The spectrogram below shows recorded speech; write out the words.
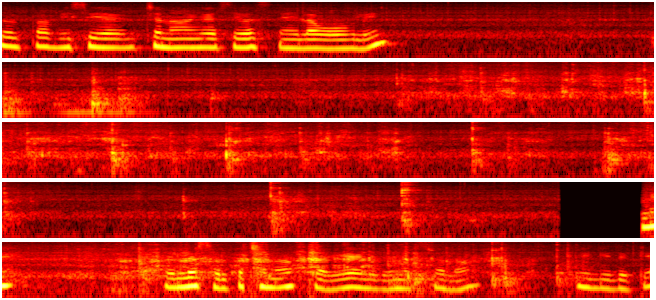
ಸ್ವಲ್ಪ ಬಿಸಿ ಚೆನ್ನಾಗಿ ಹಸಿ ಎಲ್ಲ ಹೋಗಲಿ. ಎಲ್ಲ ಸ್ವಲ್ಪ ಚೆನ್ನಾಗಿ ಫ್ರೈ ಆಗಿದೆ ಮಸಾಲ. ಈಗ ಇದಕ್ಕೆ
